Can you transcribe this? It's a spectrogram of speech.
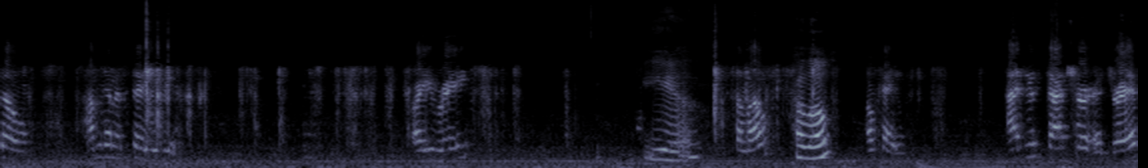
So I'm gonna tell you this. Are you ready? Yeah. Hello? Hello. Okay. I just got your address,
